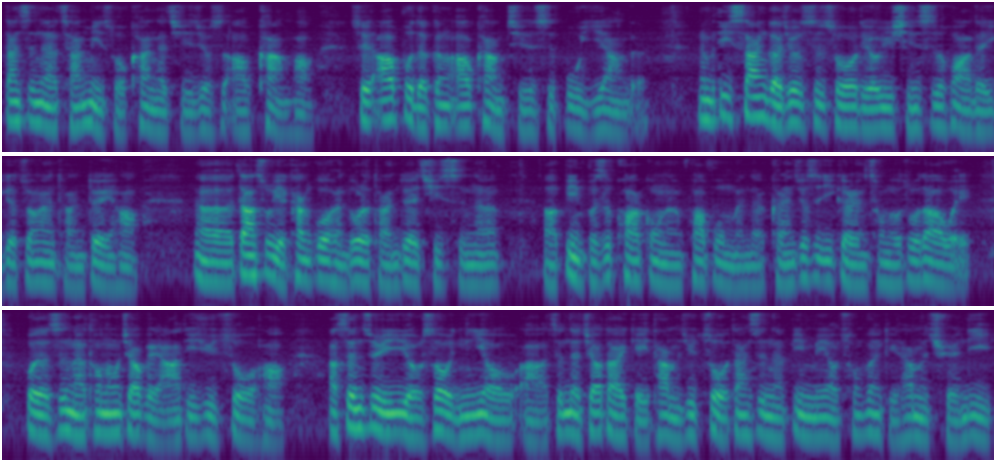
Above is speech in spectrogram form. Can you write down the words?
但是呢，产品所看的其实就是 outcome 哈，所以 output 跟 outcome 其实是不一样的。那么第三个就是说，流于形式化的一个专案团队哈，呃，大叔也看过很多的团队，其实呢，呃，并不是跨功能、跨部门的，可能就是一个人从头做到尾，或者是呢，通通交给 RD 去做哈。啊，甚至于有时候你有啊，真的交代给他们去做，但是呢，并没有充分给他们权利，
